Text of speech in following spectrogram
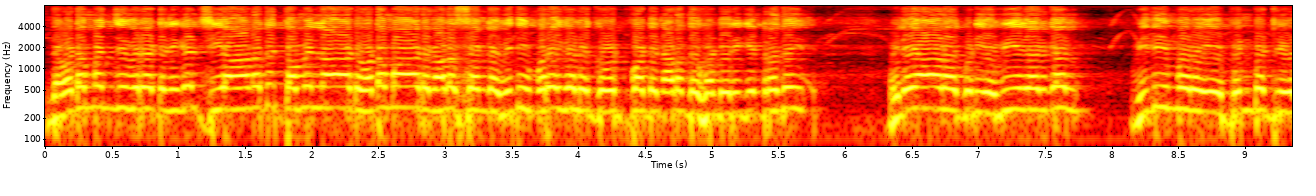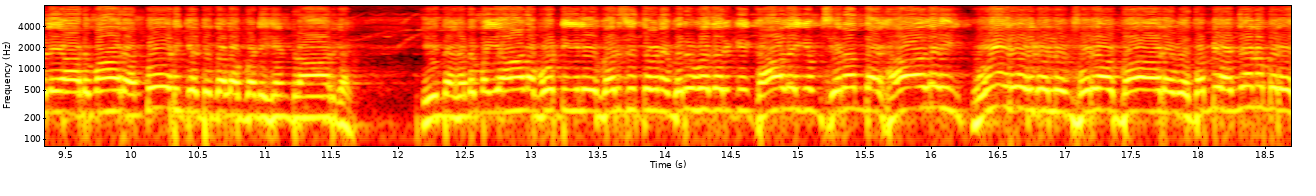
இந்த வடமஞ்சு விரட்டு நிகழ்ச்சியானது தமிழ்நாடு வடமாடு நலசங்க விதிமுறைகளுக்கு உட்பட்டு நடந்து கொண்டிருக்கின்றது. விளையாடக்கூடிய வீரர்கள் விதிமுறையை பின்பற்றி விளையாடுமாறு அன்போடு கேட்டுக்கொள்ளப்படுகின்றார்கள். இந்த கடுமையான போட்டியிலே பரிசுத்தவனை பெறுவதற்கு காலையும் சிறந்த காலை வீரர்களும் சிறப்பாடவே தம்பி அஞ்சா நம்பரு.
